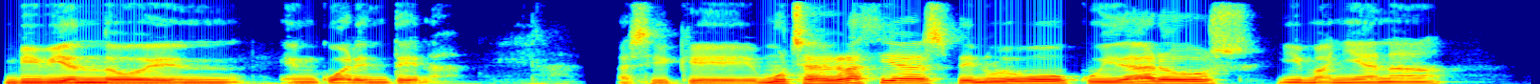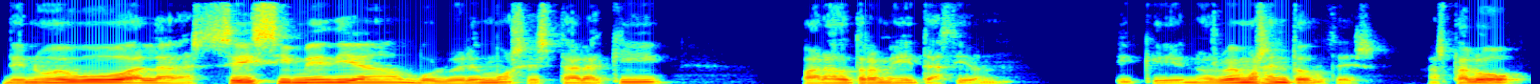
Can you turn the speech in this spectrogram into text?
viviendo en, en cuarentena. Así que muchas gracias de nuevo, cuidaros y mañana de nuevo a las seis y media volveremos a estar aquí para otra meditación. Así que nos vemos entonces. Hasta luego.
